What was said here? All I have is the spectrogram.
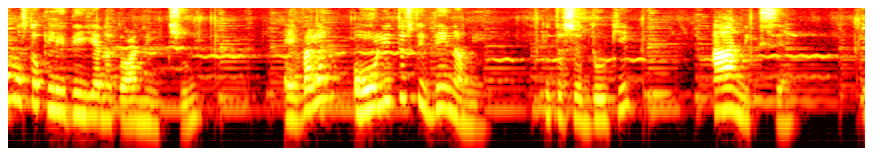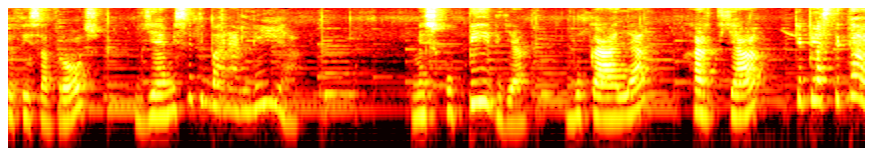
όμως το κλειδί για να το ανοίξουν. Έβαλαν όλοι τους τη δύναμη και το σεντούκι άνοιξε και ο θησαυρός γέμισε την παραλία με σκουπίδια, μπουκάλια, χαρτιά και πλαστικά.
